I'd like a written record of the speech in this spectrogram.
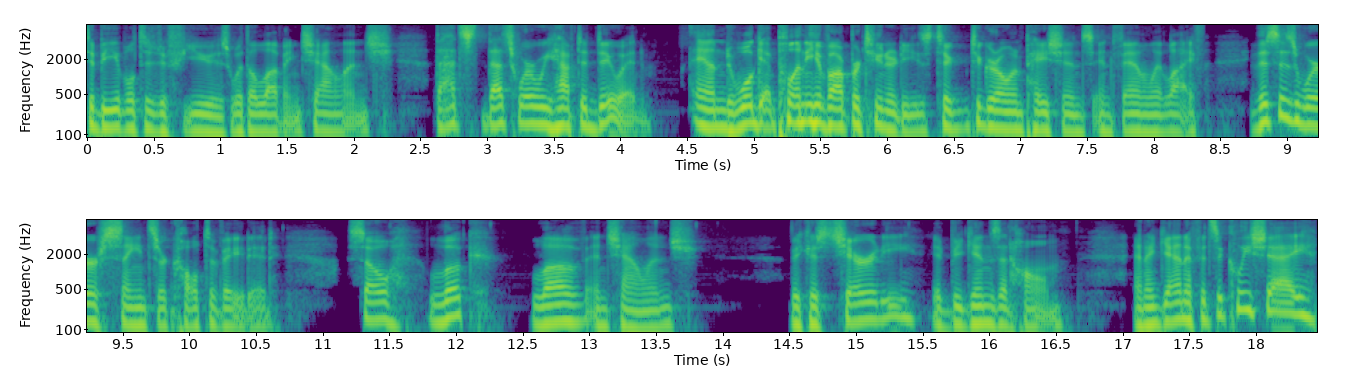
to be able to diffuse with a loving challenge. That's that's where we have to do it. And we'll get plenty of opportunities to, to grow in patience in family life. This is where saints are cultivated. So look love and challenge because charity, it begins at home. And again, if it's a cliche,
